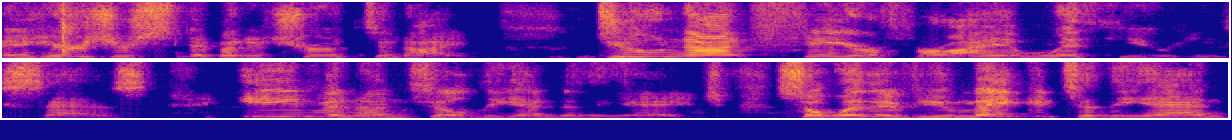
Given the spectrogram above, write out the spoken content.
And here's your snippet of truth tonight. Do not fear, for I am with you, he says, even until the end of the age. So whether if you make it to the end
